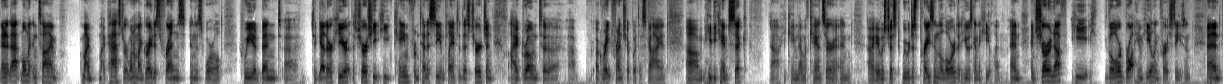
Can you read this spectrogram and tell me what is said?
And at that moment in time, my, my pastor, one of my greatest friends in this world, we had been uh, together here at the church. He, he came from Tennessee and planted this church, and I had grown to uh, a great friendship with this guy. And um, he became sick uh, he came down with cancer, and uh, it was just we were just praising the Lord that He was going to heal him, and and sure enough, he the Lord brought him healing for a season, and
